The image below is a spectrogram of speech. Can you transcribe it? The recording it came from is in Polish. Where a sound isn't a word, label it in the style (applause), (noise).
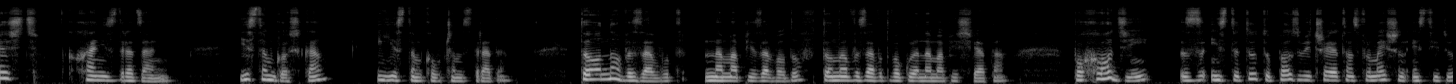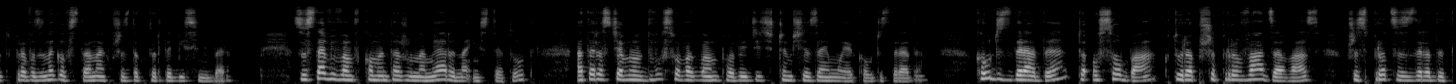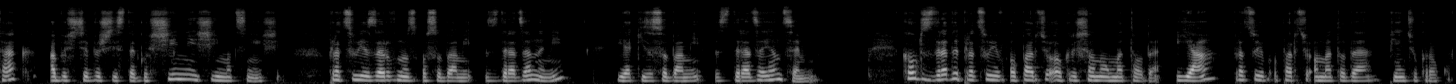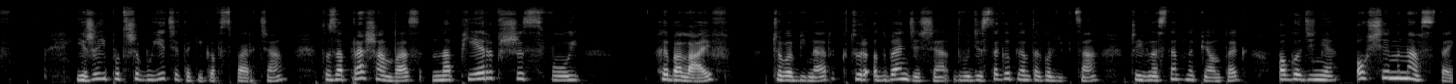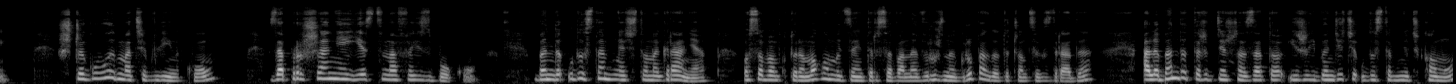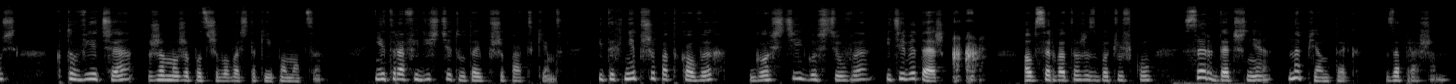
Cześć, kochani zdradzani. Jestem Gośka i jestem coachem zdrady. To nowy zawód na mapie zawodów, to nowy zawód w ogóle na mapie świata. Pochodzi z Instytutu Post-Betrayal Transformation Institute, prowadzonego w Stanach przez dr Debbie Silber. Zostawię Wam w komentarzu namiary na Instytut, a teraz chciałabym w dwóch słowach Wam powiedzieć, czym się zajmuje coach zdrady. Coach zdrady to osoba, która przeprowadza Was przez proces zdrady tak, abyście wyszli z tego silniejsi i mocniejsi. Pracuje zarówno z osobami zdradzanymi, jak i z osobami zdradzającymi. Coach zdrady pracuje w oparciu o określoną metodę. Ja pracuję w oparciu o metodę pięciu kroków. Jeżeli potrzebujecie takiego wsparcia, to zapraszam Was na pierwszy swój chyba live czy webinar, który odbędzie się 25 lipca, czyli w następny piątek o godzinie 18. Szczegóły macie w linku. Zaproszenie jest na Facebooku. Będę udostępniać to nagranie osobom, które mogą być zainteresowane w różnych grupach dotyczących zdrady, ale będę też wdzięczna za to, jeżeli będziecie udostępniać komuś, kto wiecie, że może potrzebować takiej pomocy. Nie trafiliście tutaj przypadkiem. I tych nieprzypadkowych gości, gościówy i ciebie też, (clears throat) obserwatorzy z boczuszku, serdecznie na piątek zapraszam.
